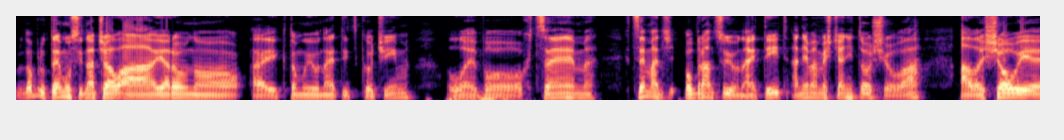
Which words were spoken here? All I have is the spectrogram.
Dobrú tému si načal a ja rovno aj k tomu United skočím, lebo chcem, chcem mať obrancu United a nemám ešte ani toho showa, ale show je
